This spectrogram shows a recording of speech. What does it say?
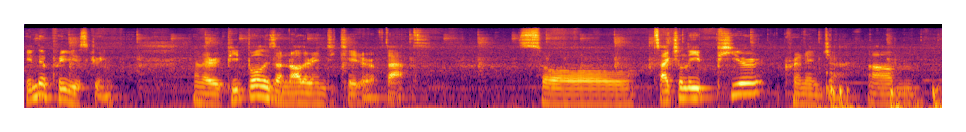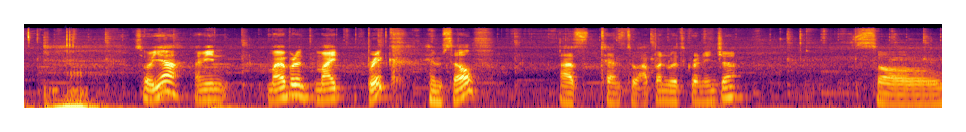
in the previous screen. And the repeat ball is another indicator of that. So it's actually pure Greninja. Um, so yeah, I mean, my opponent might brick himself, as tends to happen with Greninja. So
